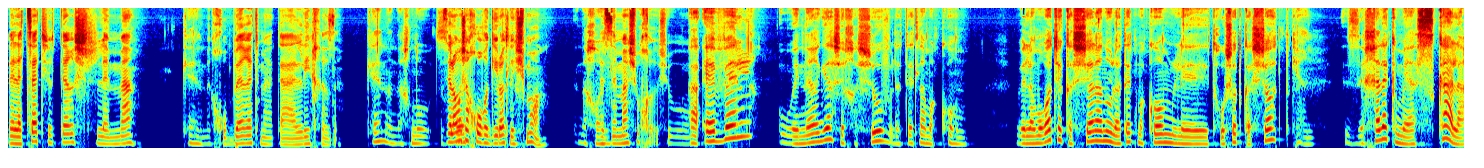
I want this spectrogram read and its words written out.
ולצאת יותר שלמה, כן. מחוברת מהתהליך הזה. כן, אנחנו... זה לא מה שאנחנו רגילות לשמוע. נכון. אז זה משהו שהוא... האבל הוא אנרגיה שחשוב לתת לה מקום. ולמרות שקשה לנו לתת מקום לתחושות קשות, כן. זה חלק מהסקאלה.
